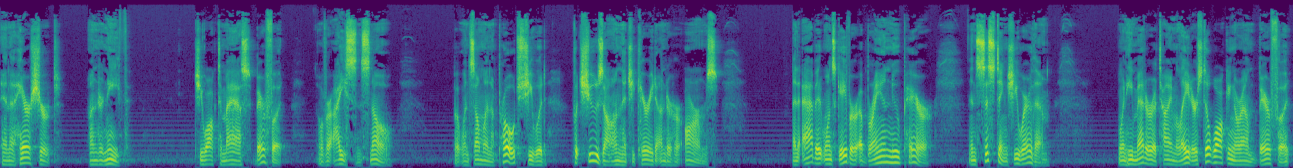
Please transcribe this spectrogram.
and a hair shirt underneath. She walked to Mass barefoot over ice and snow. But when someone approached, she would put shoes on that she carried under her arms. An abbot once gave her a brand new pair, insisting she wear them. When he met her a time later, still walking around barefoot,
